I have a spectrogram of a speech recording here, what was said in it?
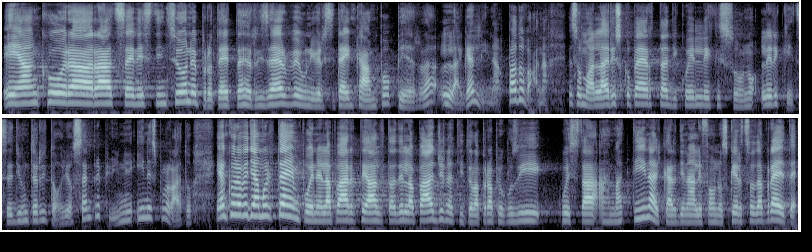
e ancora razza in estinzione, protetta in riserve, università in campo per la gallina padovana. Insomma, la riscoperta di quelle che sono le ricchezze di un territorio sempre più in inesplorato. E ancora vediamo il tempo e nella parte alta della pagina titola proprio così questa mattina il cardinale fa uno scherzo da prete.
